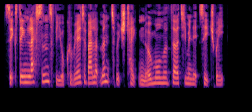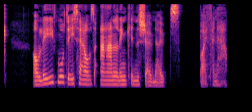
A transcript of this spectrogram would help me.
16 lessons for your career development, which take no more than 30 minutes each week. I'll leave more details and link in the show notes. Bye for now.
